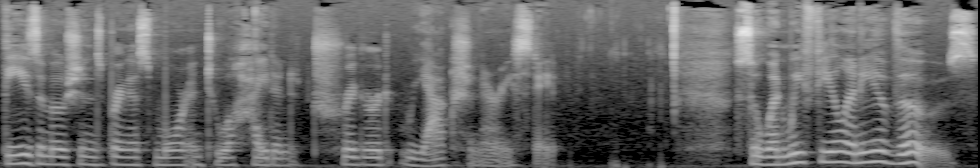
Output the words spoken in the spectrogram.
these emotions bring us more into a heightened, triggered, reactionary state. So when we feel any of those,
